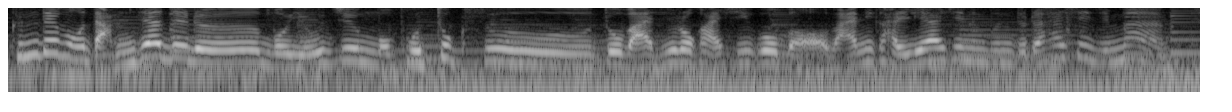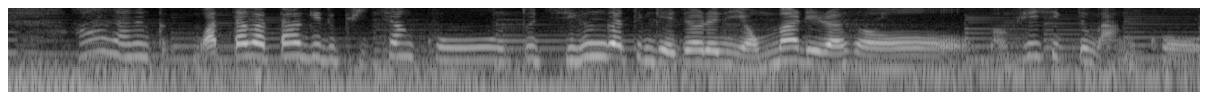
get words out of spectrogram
근데 뭐 남자들은 뭐 요즘 뭐 보톡스도 맞으러 가시고 뭐 많이 관리하시는 분들은 하시지만 아 나는 그 왔다 갔다 하기도 귀찮고 또 지금 같은 계절에는 연말이라서 막 회식도 많고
